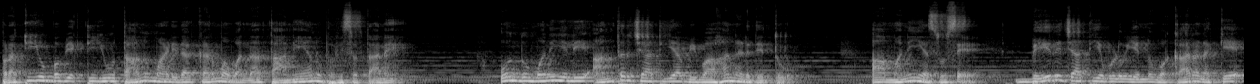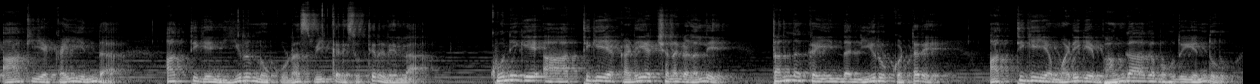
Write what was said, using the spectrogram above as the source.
ಪ್ರತಿಯೊಬ್ಬ ವ್ಯಕ್ತಿಯೂ ತಾನು ಮಾಡಿದ ಕರ್ಮವನ್ನು ತಾನೇ ಅನುಭವಿಸುತ್ತಾನೆ. ಒಂದು ಮನೆಯಲ್ಲಿ ಅಂತರ್ಜಾತಿಯ ವಿವಾಹ ನಡೆದಿತ್ತು. ಆ ಮನೆಯ ಸೊಸೆ ಬೇರೆ ಜಾತಿಯವಳು ಎನ್ನುವ ಕಾರಣಕ್ಕೆ ಆಕೆಯ ಕೈಯಿಂದ ಅತ್ತಿಗೆ ನೀರನ್ನು ಕೂಡ ಸ್ವೀಕರಿಸುತ್ತಿರಲಿಲ್ಲ. ಕೊನೆಗೆ ಆ ಅತ್ತಿಗೆಯ ಕಡೆಯ ಕ್ಷಣಗಳಲ್ಲಿ ತನ್ನ ಕೈಯಿಂದ ನೀರು ಕೊಟ್ಟರೆ ಅತ್ತಿಗೆಯ ಮಡಿಗೆ ಭಂಗ ಆಗಬಹುದು ಎಂದು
